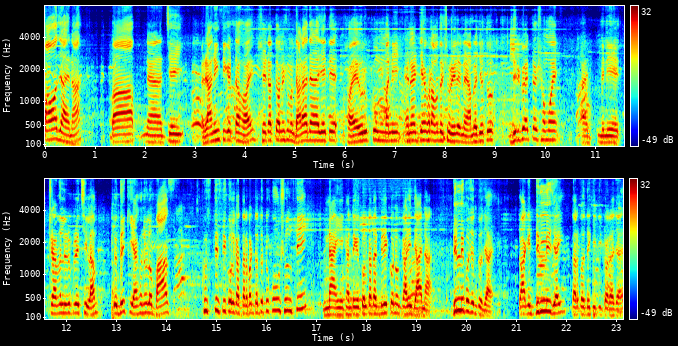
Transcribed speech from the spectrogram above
পাওয়া যায় না। বা যেই রানিং টিকিটটা হয় সেটাতে অনেক সময় দাঁড়ায় দাঁড়ায় যেতে হয়। ওরকম মানে এনার্জি এখন আমাদের শরীরে নেই। আমরা যেহেতু দীর্ঘ একটা সময় মানে ট্রাভেলের উপরে ছিলাম, তো দেখি এখন হলো বাস খুঁজতেছি কলকাতার। বাট যতটুকু শুনছি, নাই। এখান থেকে কলকাতার ডিরেক্ট কোনো গাড়ি যায় না। দিল্লি পর্যন্ত যায়। তো আগে দিল্লি যাই, তারপর দেখি কি করা যায়।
